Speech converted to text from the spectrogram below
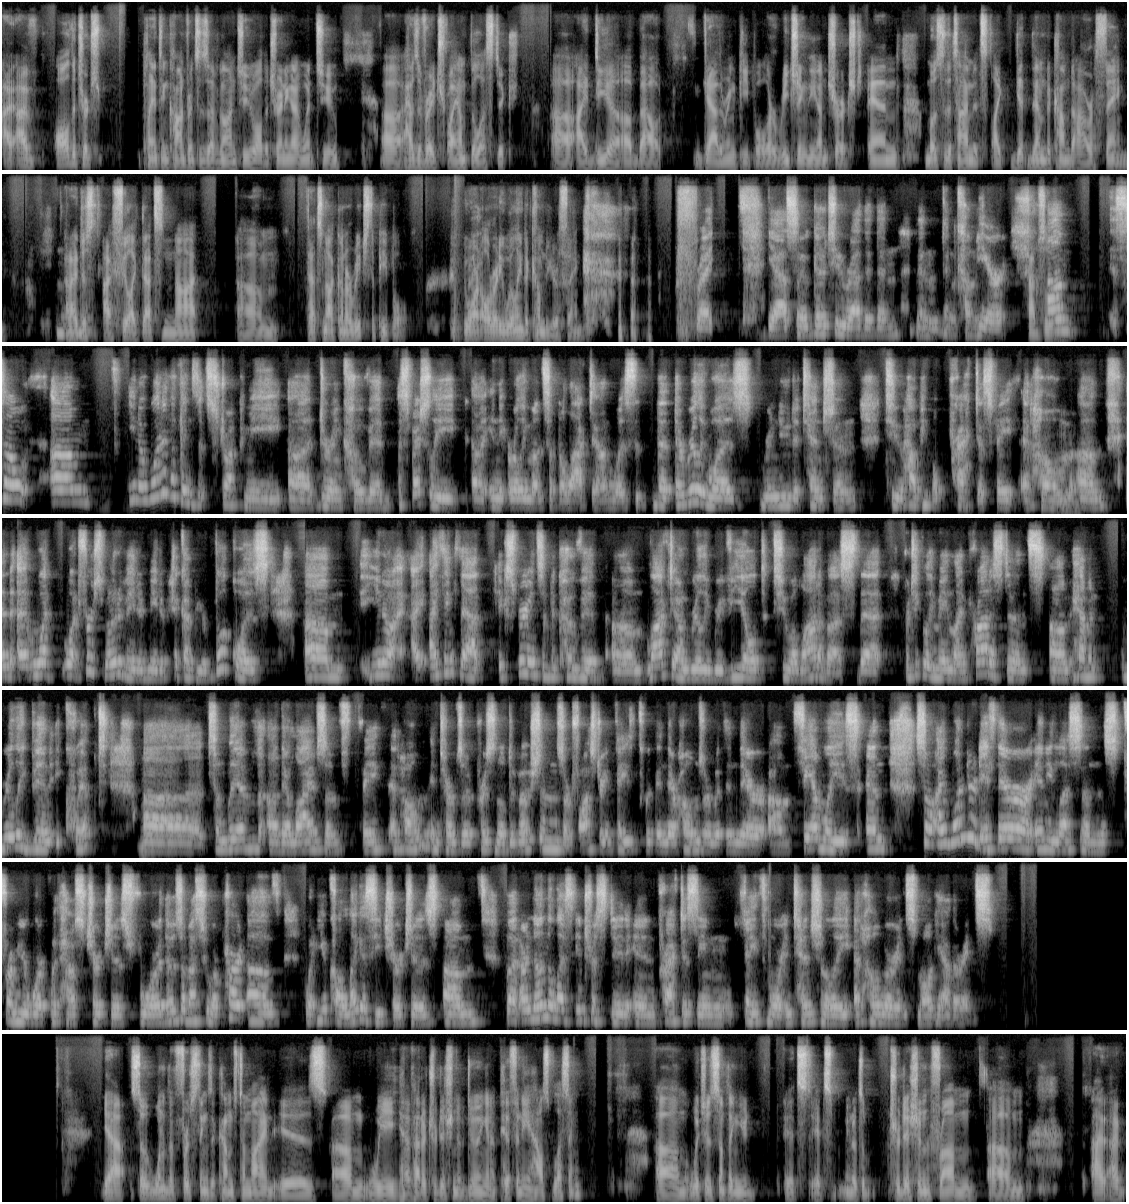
I, have all the church planting conferences I've gone to, all the training I went to, uh, has a very triumphalistic uh, idea about gathering people or reaching the unchurched. And most of the time, it's like get them to come to our thing. Mm-hmm. And I mm-hmm. just I feel like that's not um, that's not going to reach the people who aren't already willing to come to your thing. right yeah so go to rather than than than come here. Absolutely. Um, so um, you know, one of the things that struck me uh, during COVID, especially uh, in the early months of the lockdown, was that there really was renewed attention to how people practice faith at home. Mm-hmm. Um, and uh, what what first motivated me to pick up your book was, um, you know, I, I, think that experience of the COVID um, lockdown really revealed to a lot of us that particularly mainline Protestants um, haven't really been equipped mm. uh, to live uh, their lives of faith at home in terms of personal devotions or fostering faith within their homes or within their um, families. And so I wondered if there are any lessons from your work with house churches for those of us who are part of what you call legacy churches, um, but are nonetheless interested in practicing faith more intentionally at home or in small gatherings. Yeah. So one of the first things that comes to mind is um, we have had a tradition of doing an Epiphany house blessing, um, which is something you. It's it's you know it's a tradition from. Um, I, I,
